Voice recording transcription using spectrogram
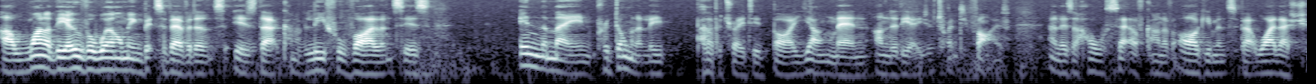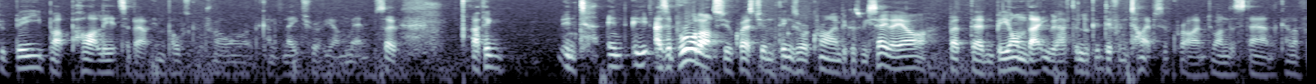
Uh, one of the overwhelming bits of evidence is that kind of lethal violence is, in the main, predominantly perpetrated by young men under the age of 25. And there's a whole set of kind of arguments about why that should be, but partly it's about impulse control and the kind of nature of young men. So I think in, in, as a broad answer to your question, things are a crime because we say they are, but then beyond that, you would have to look at different types of crime to understand kind of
